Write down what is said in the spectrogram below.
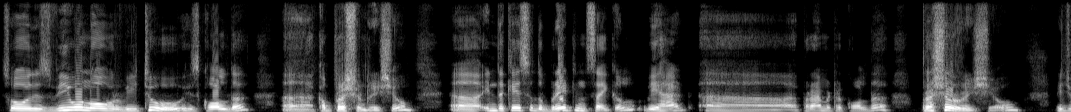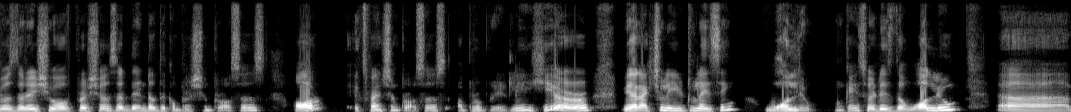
So, this V1 over V2 is called the uh, compression ratio. Uh, in the case of the Brayton cycle, we had uh, a parameter called the pressure ratio, which was the ratio of pressures at the end of the compression process or expansion process appropriately. Here, we are actually utilizing volume. Okay, so it is the volume uh,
